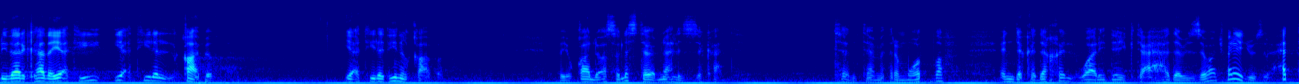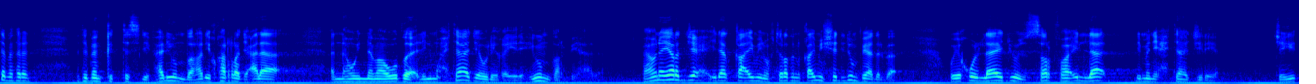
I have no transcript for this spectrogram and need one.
ولذلك هذا يأتي يأتي للقابض يأتي لدين القابض. فيقال له أصلا لست من أهل الزكاة. أنت مثلا موظف عندك دخل والديك تعهد بالزواج فلا يجوز له. حتى مثلا مثل بنك التسليف هل ينظر هل يخرج على أنه إنما وضع للمحتاج أو لغيره؟ ينظر في هذا. فهنا يرجع إلى القائمين وافترض أن القائمين يشددون في هذا الباب ويقول لا يجوز صرفها إلا لمن يحتاج إليها. جيد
